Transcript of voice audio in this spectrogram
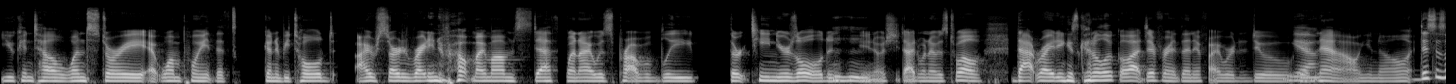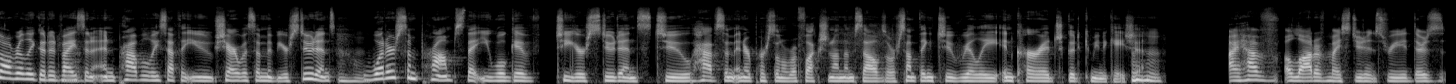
You can tell one story at one point that's going to be told. I started writing about my mom's death when I was probably 13 years old and Mhm. you know she died when I was 12. That writing is going to look a lot different than if I were to do Yeah. it now, you know. This is all really good advice and, and probably stuff that you share with some of your students. Mhm. What are some prompts that you will give to your students to have some interpersonal reflection on themselves or something to really encourage good communication? Mhm. I have a lot of my students read. There's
